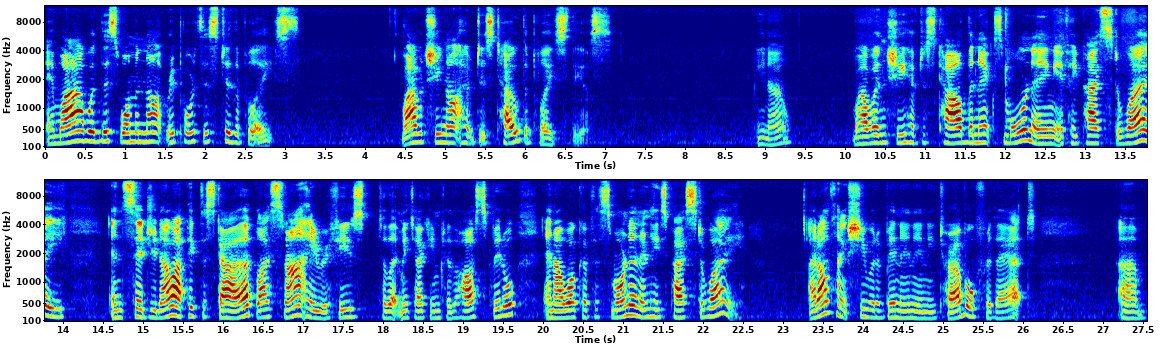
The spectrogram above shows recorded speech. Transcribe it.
and why would this woman not report this to the police? Why would she not have just told the police this? You know? Why wouldn't she have just called the next morning if he passed away and said, you know, I picked this guy up last night. He refused to let me take him to the hospital. And I woke up this morning and he's passed away. I don't think she would have been in any trouble for that. Um,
